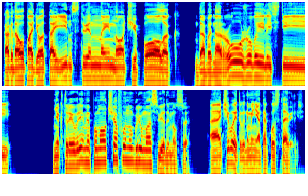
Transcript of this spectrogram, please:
когда упадет таинственной ночи полог, дабы наружу вылезти. Некоторое время помолчав, он угрюмо осведомился. «А чего это вы на меня так уставились?»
